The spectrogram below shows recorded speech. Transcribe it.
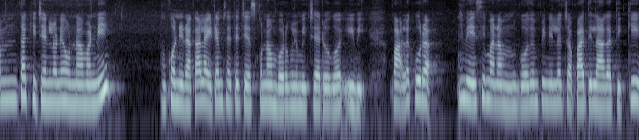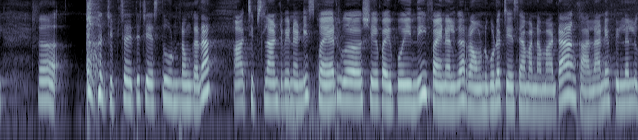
అంతా కిచెన్లోనే ఉన్నామండి. కొన్ని రకాల ఐటమ్స్ అయితే చేసుకున్నాం. బొరుగులు మిచ్చారు ఇవి. పాలకూర వేసి మనం గోధుమ పిండిలో చపాతీ లాగా తిక్కి చిప్స్ అయితే చేస్తూ ఉంటాం కదా. ఆ చిప్స్ లాంటివేనండి. స్క్వేర్ షేప్ అయిపోయింది. ఫైనల్గా రౌండ్ కూడా చేసామన్నమాట ఇంకా అలానే పిల్లలు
